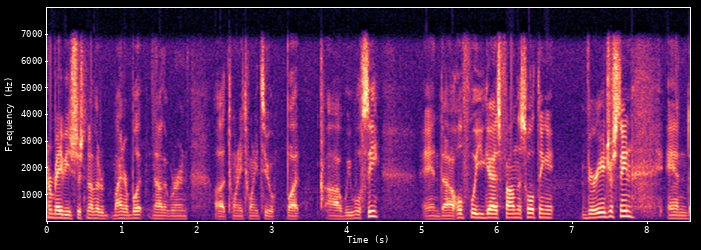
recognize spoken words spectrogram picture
or maybe it's just another minor blip now that we're in 2022. Uh, but we will see. And hopefully, you guys found this whole thing very interesting. And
